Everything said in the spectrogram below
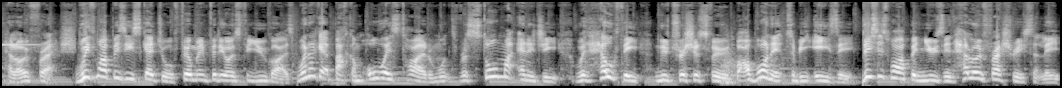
HelloFresh. With my busy schedule filming videos for you guys, when I get back, I'm always tired and want to restore my energy with healthy, nutritious food, but I want it to be easy. This is why I've been using HelloFresh recently,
